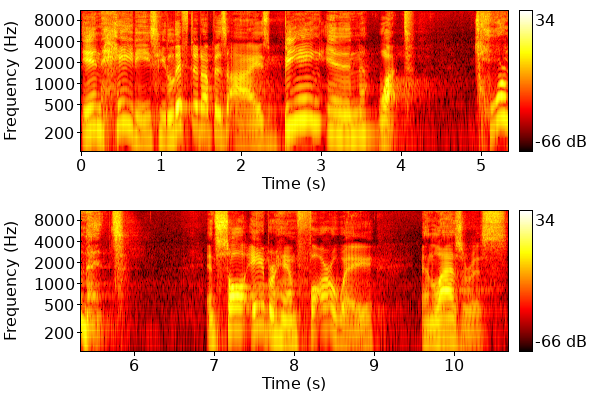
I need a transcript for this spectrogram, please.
In Hades, he lifted up his eyes, being in what? Torment, and saw Abraham far away and Lazarus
